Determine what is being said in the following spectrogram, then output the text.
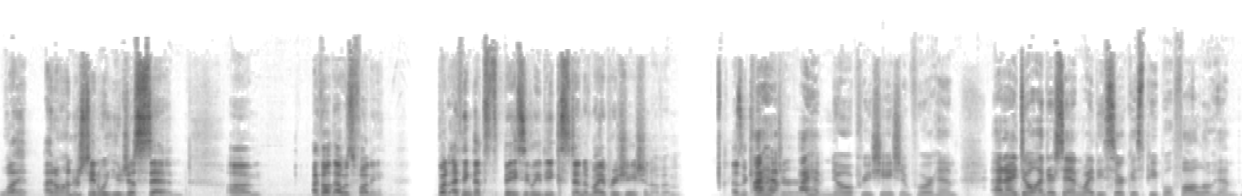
"What? I don't understand what you just said." Um, I thought that was funny, but I think that's basically the extent of my appreciation of him as a I have, character. I have no appreciation for him, and I don't understand why these circus people follow him.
